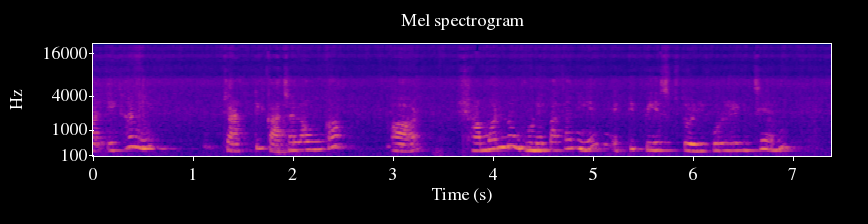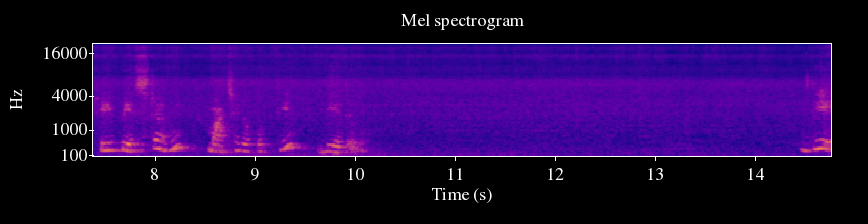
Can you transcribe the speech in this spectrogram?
আর এখানে চারটি কাঁচা লঙ্কা আর সামান্য ধনে পাতা নিয়ে একটি পেস্ট তৈরি করে রেখেছি আমি। সেই পেস্টটা আমি মাছের ওপর দিয়ে দিয়ে দেব। দিয়ে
